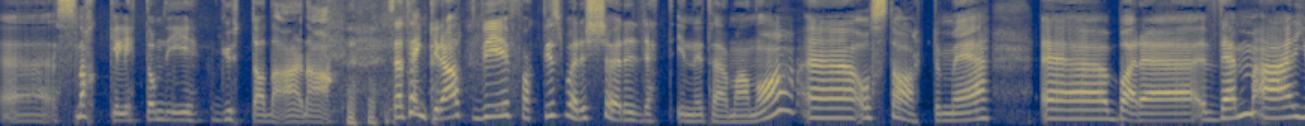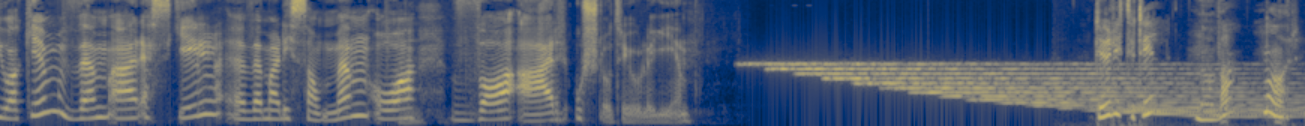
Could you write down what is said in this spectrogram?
eh, snakke litt om de gutta der, da. Så jeg tenker at vi faktisk bare kjører rett inn i temaet nå, eh, og starter med eh, bare Hvem er Joakim? Hvem er Eskil? Eh, hvem er de sammen? Og hva er Oslo-triologien? Du lytter til Nova Når.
